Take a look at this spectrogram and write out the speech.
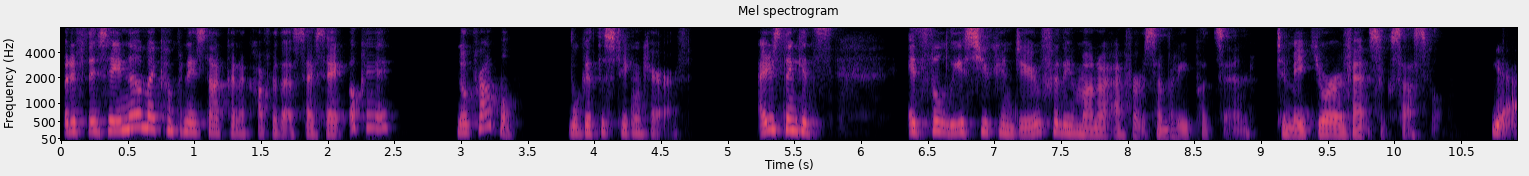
But if they say, No, my company is not going to cover this, I say, Okay, no problem. We'll get this taken care of. I just think it's it's the least you can do for the amount of effort somebody puts in to make your event successful. Yeah,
